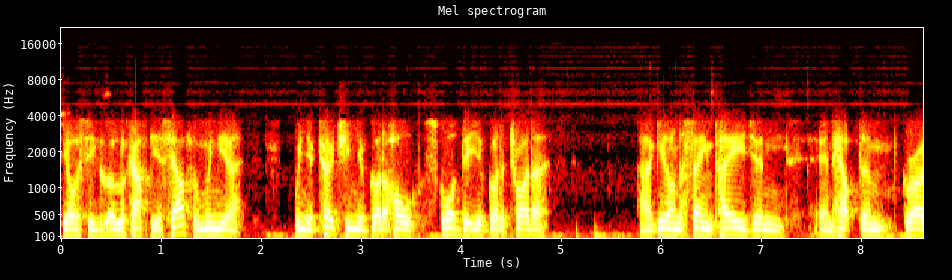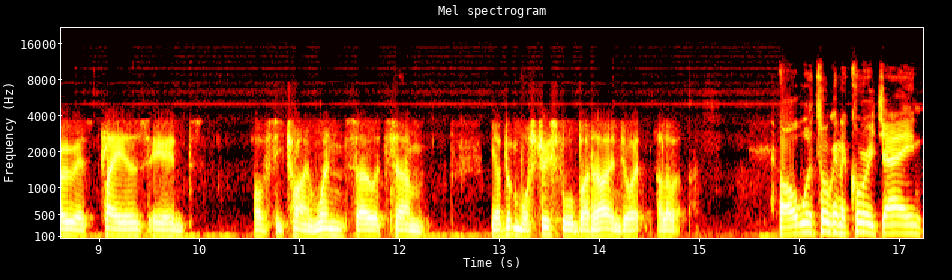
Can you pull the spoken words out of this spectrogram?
you obviously got to look after yourself, and when you're when you're coaching, you've got a whole squad there. You've got to try to uh, get on the same page and and help them grow as players and obviously try and win. So it's um, yeah, a bit more stressful, but I enjoy it. I love it. Oh, we're talking to Cory Jane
